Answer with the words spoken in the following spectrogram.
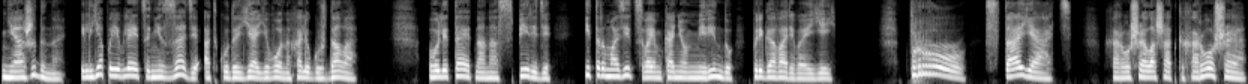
Неожиданно Илья появляется не сзади, откуда я его на халюгу ждала. Вылетает на нас спереди и тормозит своим конем Миринду, приговаривая ей. «Прррр! Стоять! Хорошая лошадка, хорошая!»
